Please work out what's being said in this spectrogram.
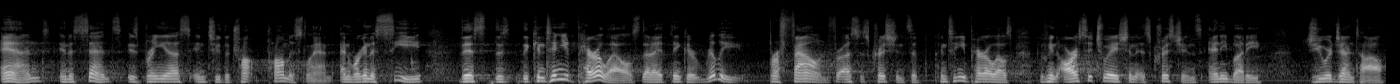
and in a sense, is bringing us into the tr- promised land. And we're going to see this, this, the continued parallels that I think are really profound for us as Christians, the continued parallels between our situation as Christians, anybody Jew or Gentile,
